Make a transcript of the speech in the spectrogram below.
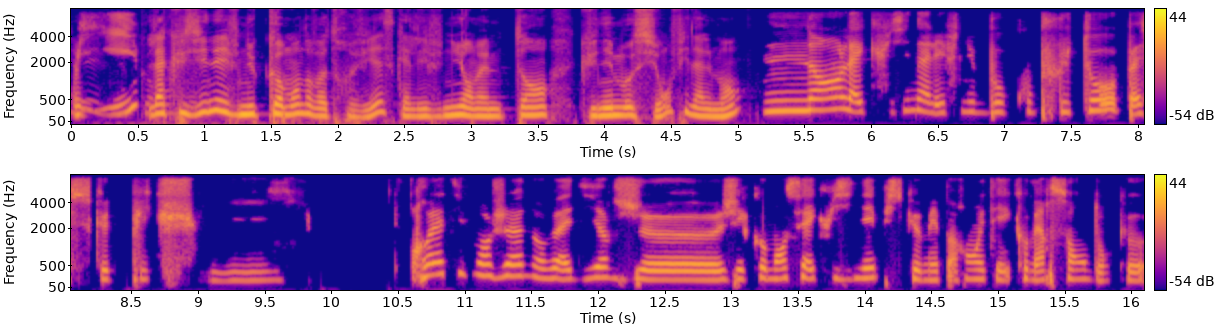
Oui. La cuisine est venue comment dans votre vie? Est-ce qu'elle est venue en même temps qu'une émotion finalement? Non, la cuisine, elle est venue beaucoup plus tôt parce que depuis que je suis relativement jeune, on va dire, j'ai commencé à cuisiner puisque mes parents étaient commerçants, donc euh,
